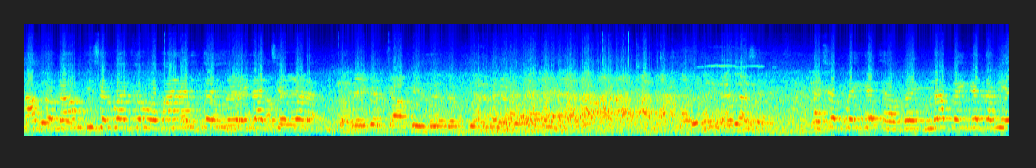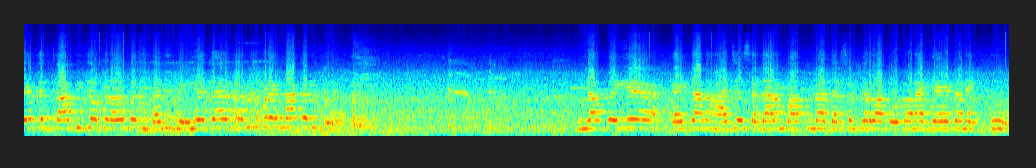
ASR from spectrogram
આમ તો ગામથી શરૂઆત કરું અમારા આજે તો મહિલા છે પણ અશોકભાઈ કે ભાઈ ગુલાબભાઈ કે તમે એક જ કાપી દો પણ હવે બધી નવી ભેગી તૈયાર કરવી પડે ના કરવી પડે ગુલાબભાઈએ ગઈકાલે આજે સદારામ બાપુના દર્શન કરવા ટોટાના ગયા હતા ને કીધું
